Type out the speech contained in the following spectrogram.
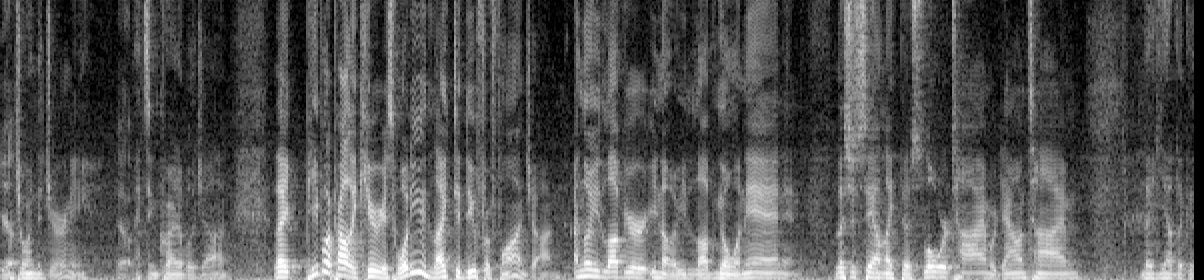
Yeah. enjoying the journey. Yeah. That's incredible, John. Like people are probably curious, what do you like to do for fun, John? I know you love your, you know, you love going in and let's just say on like the slower time or downtime, like you have like a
